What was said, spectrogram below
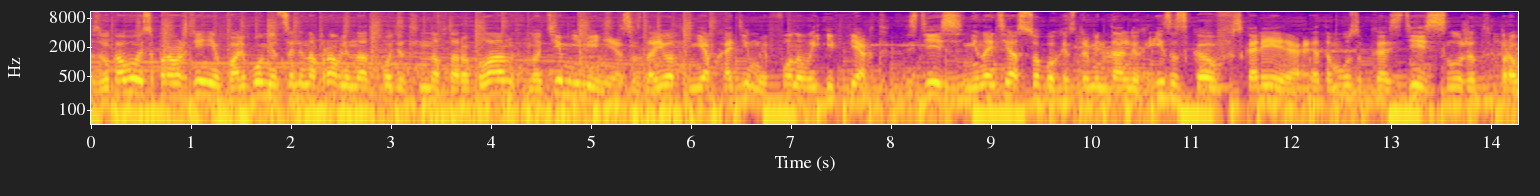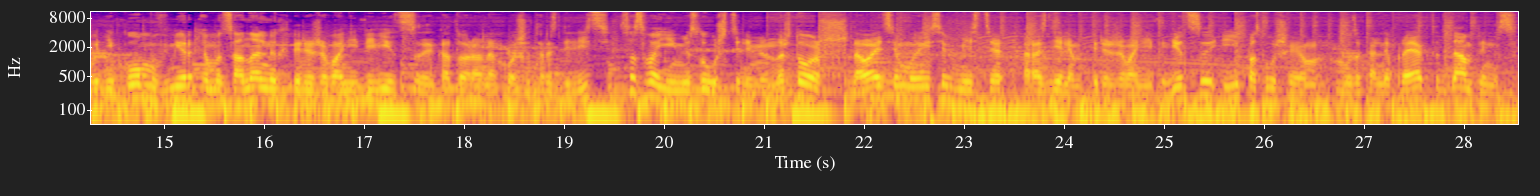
Звуковое сопровождение в альбоме целенаправленно отходит на второй план, но тем не менее создает необходимый фоновый эффект. Здесь не найти особых инструментальных изысков, скорее, эта музыка здесь служит проводником в мир эмоциональных переживаний певицы, которые она хочет разделить со своими слушателями. Ну что ж, давайте мы все вместе разделим переживания певицы и послушаем музыкальный проект Dumplings.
